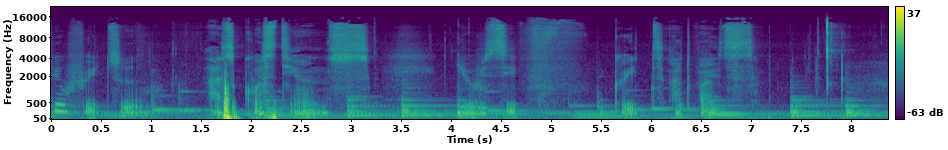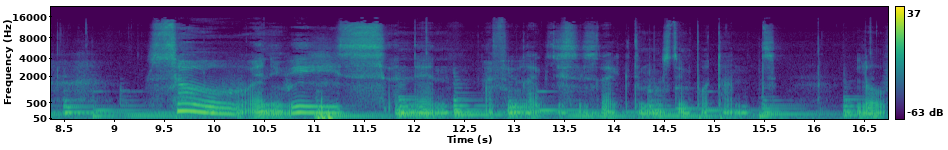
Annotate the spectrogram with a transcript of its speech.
feel free to ask questions. You receive great advice. So, anyways, and then I feel like this is like the most important love,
